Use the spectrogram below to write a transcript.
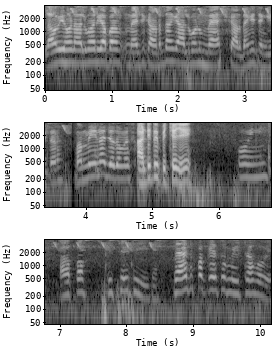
ਲਓ ਵੀ ਹੁਣ ਆਲੂਆਂ ਦੀ ਆਪਾਂ ਮੈਚ ਕੱਢ ਦਾਂਗੇ ਆਲੂਆਂ ਨੂੰ ਮੈਸ਼ ਕਰ ਦਾਂਗੇ ਚੰਗੀ ਤਰ੍ਹਾਂ। ਮੰਮੀ ਨਾ ਜਦੋਂ ਮੈਂ ਆਂਟੀ ਤੂੰ ਪਿੱਛੇ ਜੇ। ਕੋਈ ਨਹੀਂ ਆਪਾਂ ਪਿੱਛੇ ਹੀ ਠੀਕ ਆ। ਸਹਿਜ ਪੱਕੇ ਸੋ ਮਿੱਠਾ ਹੋਵੇ।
